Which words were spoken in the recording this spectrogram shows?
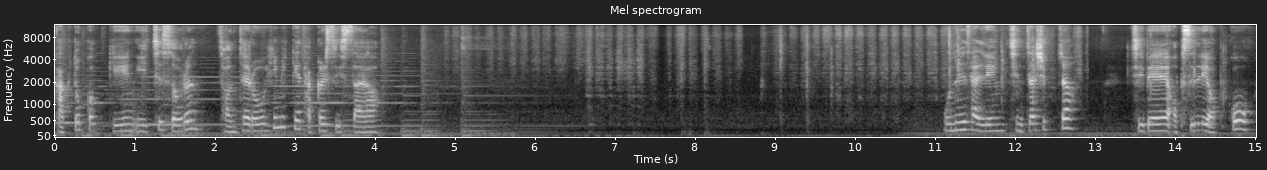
각도 꺾인 이 칫솔은 전체로 힘있게 닦을 수 있어요. 오늘 살림 진짜 쉽죠? 집에 없을 리 없고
